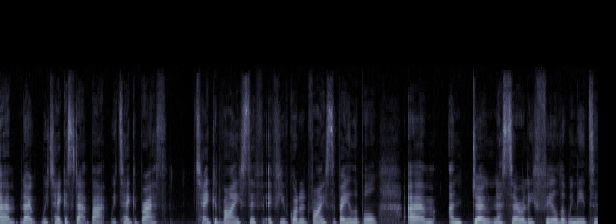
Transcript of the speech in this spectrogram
um, no, we take a step back, we take a breath, take advice if, if you've got advice available um, and don't necessarily feel that we need to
